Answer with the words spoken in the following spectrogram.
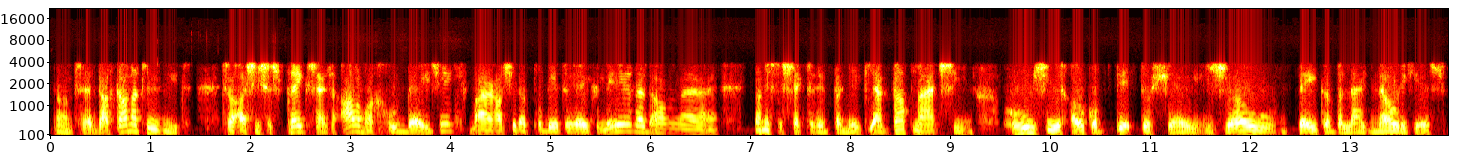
Want dat kan natuurlijk niet. Terwijl als je ze spreekt, zijn ze allemaal goed bezig. Maar als je dat probeert te reguleren, dan, uh, dan is de sector in paniek. Ja, dat laat zien hoezeer ook op dit dossier zo beter beleid nodig is.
